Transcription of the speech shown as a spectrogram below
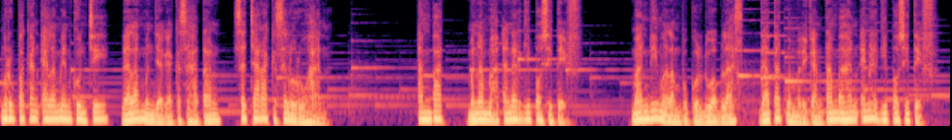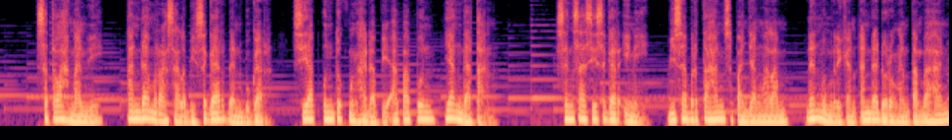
merupakan elemen kunci dalam menjaga kesehatan secara keseluruhan. 4. Menambah energi positif. Mandi malam pukul 12 dapat memberikan tambahan energi positif. Setelah mandi, anda merasa lebih segar dan bugar, siap untuk menghadapi apa pun yang datang. Sensasi segar ini bisa bertahan sepanjang malam dan memberikan Anda dorongan tambahan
